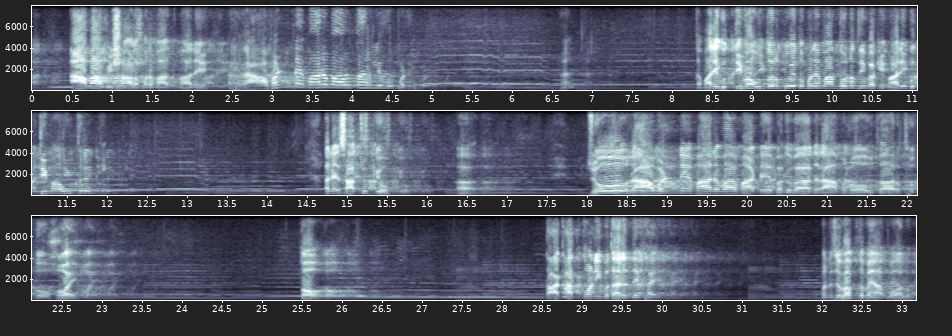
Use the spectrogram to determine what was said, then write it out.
આવા વિશાળ પરમાત્માને રાવણને મારવા અવતાર લેવો પડે? તમારી બુદ્ધિમાં ઉતરતું હોય તો મને વાંધો નથી, બાકી મારી બુદ્ધિમાં ઉતરે નહીં. અને સાચું કયો? જો રાવણને મારવા માટે ભગવાન રામનો અવતાર થતો હોય, તો તાકાત કોની વધારે દેખાય? મને જવાબ તમે આપો, હાલો.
